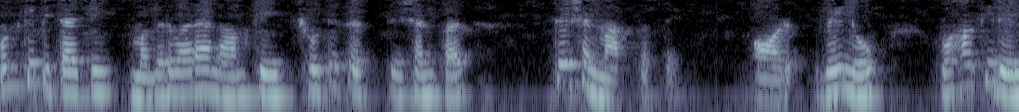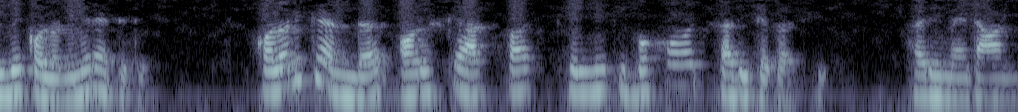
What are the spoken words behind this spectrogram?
उनके पिताजी मगरवाड़ा नाम के एक छोटे से स्टेशन पर स्टेशन मास्टर थे और वे लोग वहाँ की रेलवे कॉलोनी में रहते थे। कॉलोनी के अंदर और उसके आसपास खेलने की बहुत सारी जगह थी। हरे मैदान,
